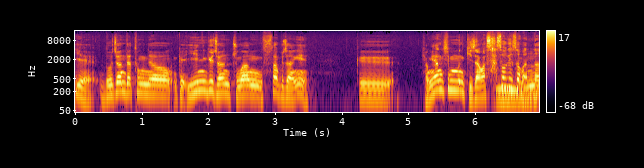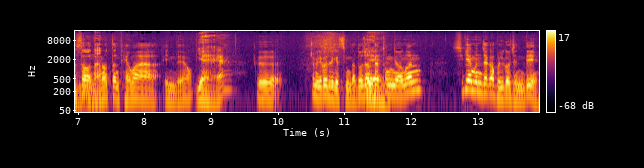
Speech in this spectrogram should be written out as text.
예, 노 전 대통령, 그러니까 이인규 전 중앙수사부장이 그 경향신문 기자와 사석에서 음. 만나서 나눴던 대화인데요. 예. 그 좀 읽어드리겠습니다. 노전 예. 대통령은 시계 문제가 불거진 뒤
